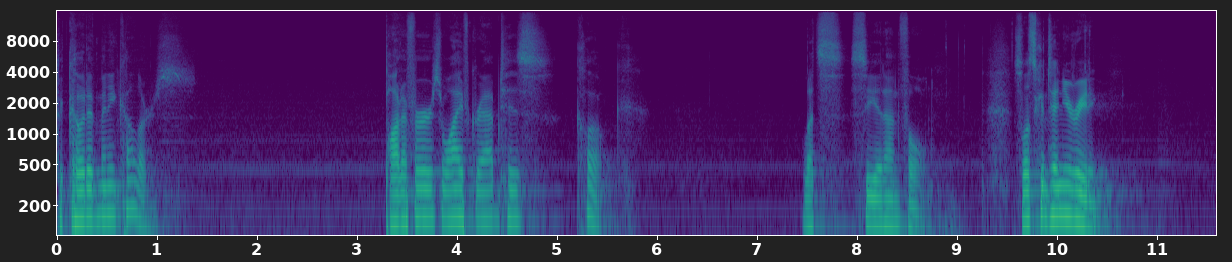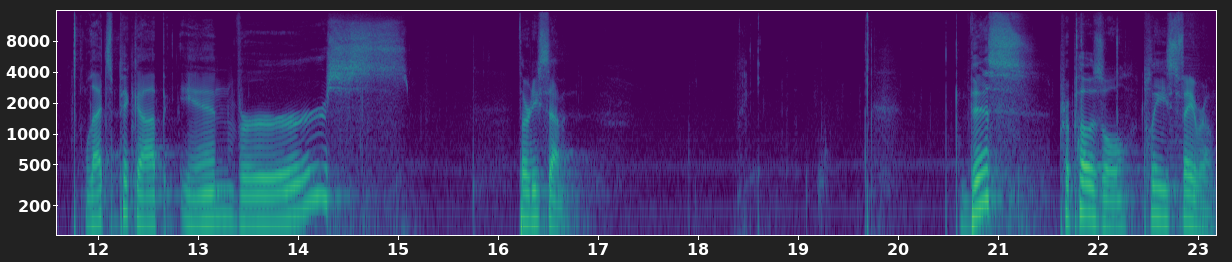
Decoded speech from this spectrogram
The coat of many colors. Potiphar's wife grabbed his cloak. Let's see it unfold. So let's continue reading. Let's pick up in verse 37. This proposal pleased Pharaoh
